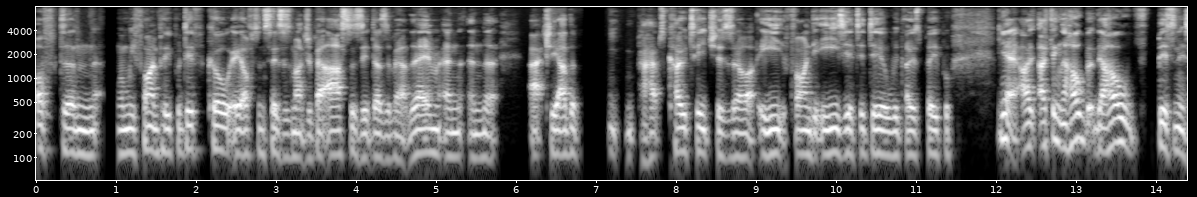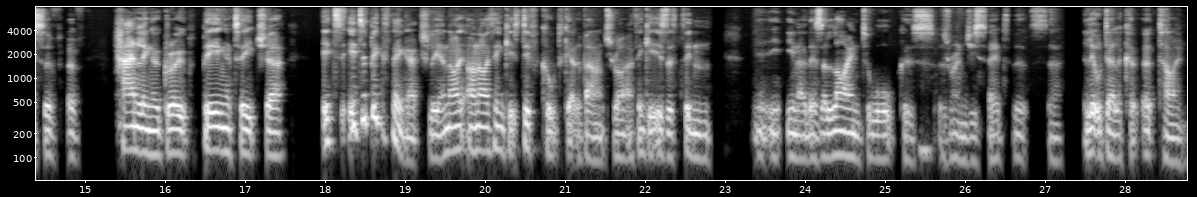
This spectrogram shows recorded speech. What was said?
often when we find people difficult, it often says as much about us as it does about them, and and that actually other perhaps co-teachers are e- find it easier to deal with those people. Yeah, I, I think the whole the whole business of of handling a group, being a teacher, it's it's a big thing actually, and I and I think it's difficult to get the balance right. I think it is a thin, you know, there's a line to walk, as as Ranju said, that's uh, a little delicate at times.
